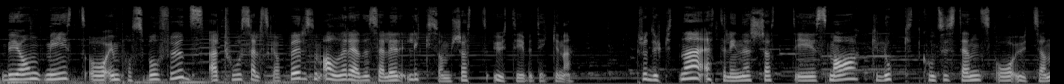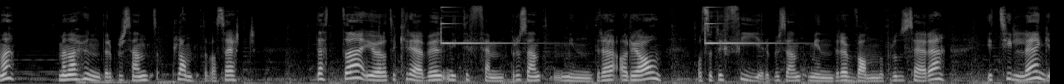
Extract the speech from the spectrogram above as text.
Beyond Meat og Impossible Foods er to selskaper som allerede selger liksom-kjøtt ute i butikkene. Produktene etterligner kjøtt i smak, lukt, konsistens og utseende, men er 100% plantebasert. Dette gjør at det krever 95% mindre areal og 74% mindre vann å produsere, i tillegg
